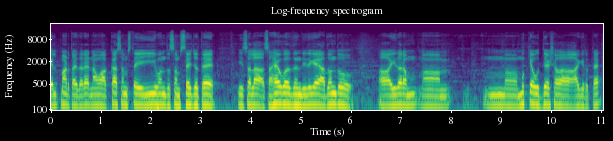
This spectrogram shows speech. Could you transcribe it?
ಎಲ್ಪ್ ಮಾಡ್ತಾ ಇದ್ದಾರೆ. ನಾವು ಅಕ್ಕ ಸಂಸ್ಥೆ ಈ ಒಂದು ಸಂಸ್ಥೆ ಜೊತೆ ಈ ಸಲ ಸಹಯೋಗದೊಂದಿಗೆ ಅದೊಂದು ಇದರ ಆ, ಮುಖ್ಯ ಉದ್ದೇಶ ಆಗಿರುತ್ತೆ.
